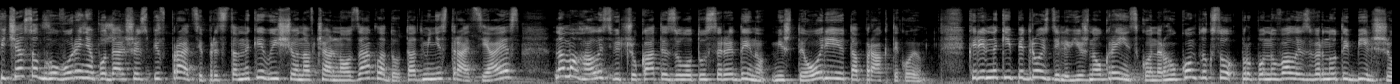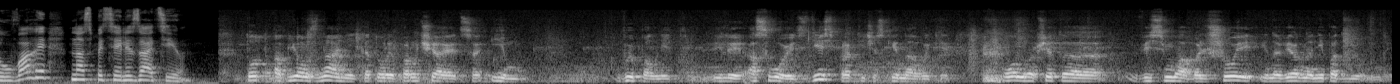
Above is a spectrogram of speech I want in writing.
Під час обговорення подальшої співпраці представники вищого навчального закладу та адміністрації АЕС намагались відшукати золоту середину між теорією та практикою. Керівники підрозділів Южноукраїнського енергокомплексу пропонували звернути більше уваги на спеціалізацію. тот объем знаний, который поручается им выполнить или освоить здесь, практические навыки, он вообще-то весьма большой и, наверное, неподъемный.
